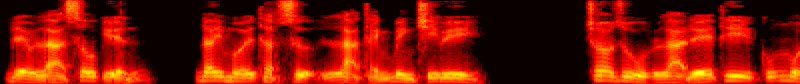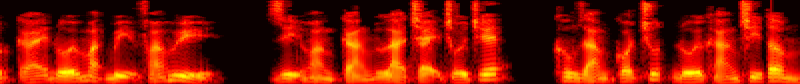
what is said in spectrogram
đều là sâu kiến, đây mới thật sự là thánh binh chi uy. Cho dù là đế thi cũng một cái đối mặt bị phá hủy, dị hoàng càng là chạy chối chết, không dám có chút đối kháng chi tâm.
